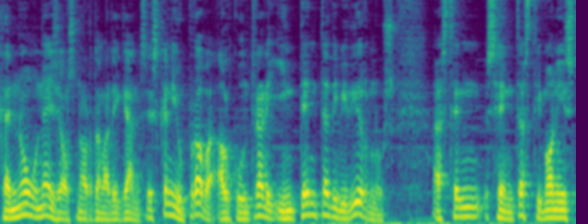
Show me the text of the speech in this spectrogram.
que no uneix els nord-americans. És que ni ho prova, al contrari, intenta dividir-nos. Estem sent testimonis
